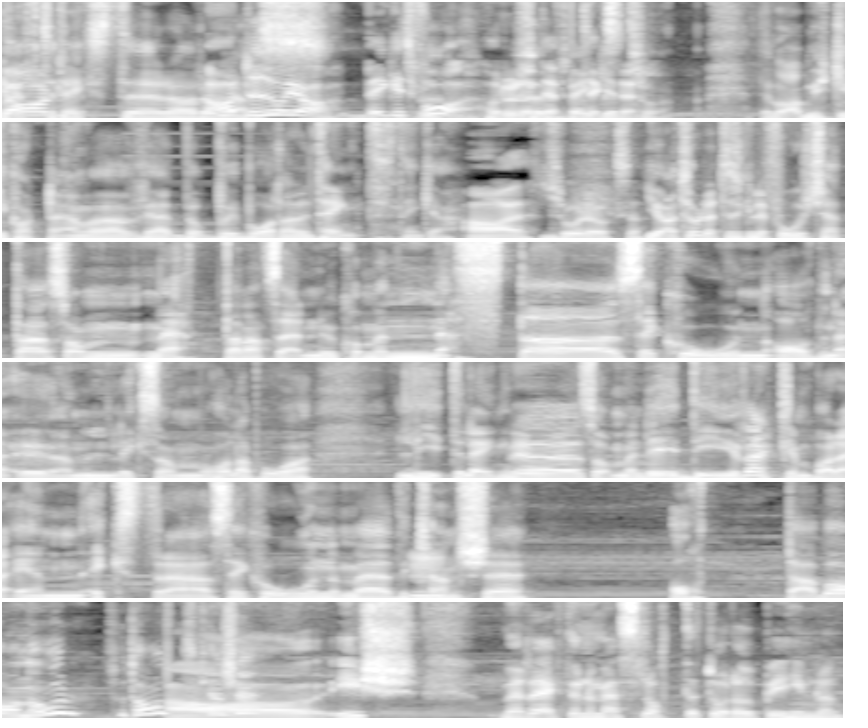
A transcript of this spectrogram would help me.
Jag, eftertexter har ja, rullats. du och jag, bägge två har rullat eftertexter. två. Det var mycket kortare än vad vi, vi båda hade tänkt, tänker jag. Ja, jag tror det också. Jag trodde att det skulle fortsätta som med ettan, att så här, nu kommer nästa sektion av den här ön liksom hålla på lite längre så. Men det, det är ju verkligen bara en extra sektion med Mm. kanske åtta banor totalt kanske? Ja, ish. Men räknar du med slottet då där uppe i himlen?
